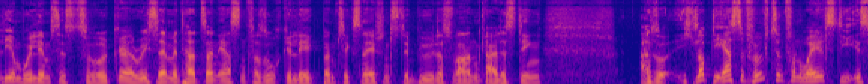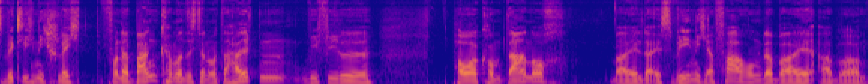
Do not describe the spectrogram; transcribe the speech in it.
Liam Williams ist zurück. Äh, Reese Emmett hat seinen ersten Versuch gelegt beim Six Nations Debüt. Das war ein geiles Ding. Also ich glaube, die erste 15 von Wales, die ist wirklich nicht schlecht. Von der Bank kann man sich dann unterhalten, wie viel Power kommt da noch, weil da ist wenig Erfahrung dabei, aber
